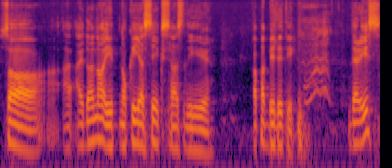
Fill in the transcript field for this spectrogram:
So I, I don't know if Nokia 6 has the capability. there is?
